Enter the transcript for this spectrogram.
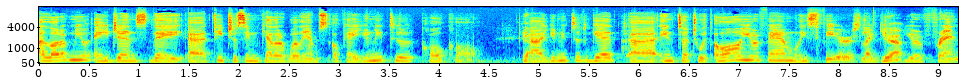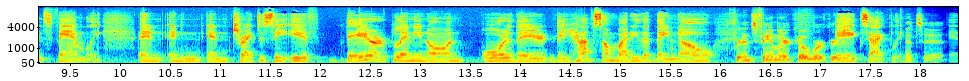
a lot of new agents they uh, teach us in Keller Williams. Okay, you need to call call. Yeah. Uh, you need to get uh, in touch with all your family spheres, like your, Yeah. your friends, family, and, and and try to see if they are planning on or they they have somebody that they know. Friends, family, or coworkers. Exactly. That's it.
